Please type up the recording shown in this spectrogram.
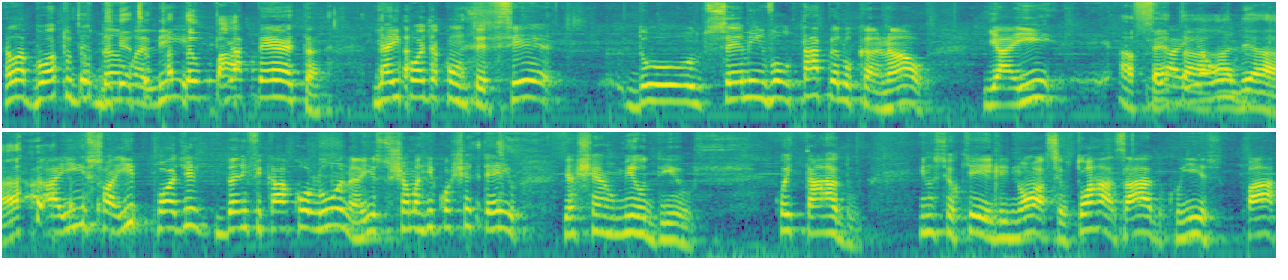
ela bota o dedão dedo ali e aperta. E aí pode acontecer do sêmen voltar pelo canal. E aí. Afeta e aí, é um- ali a- aí isso aí pode danificar a coluna. Isso chama ricocheteio. E a Sharon, meu Deus, coitado. E não sei o que. Ele, nossa, eu tô arrasado com isso. Pá.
